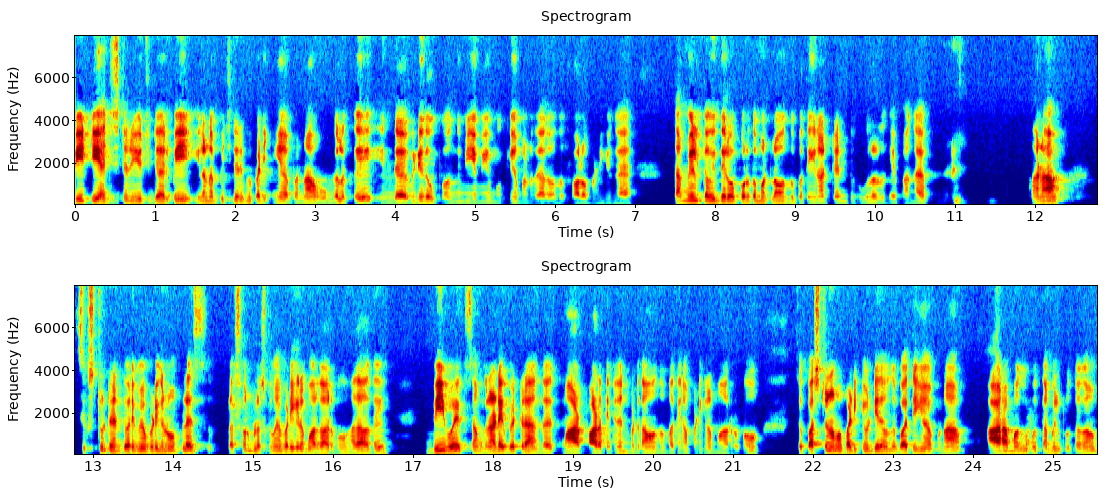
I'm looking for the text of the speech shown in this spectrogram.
பிடி அசிஸ்டன்ட் யூஜி டிஆர்பி இல்லன்னா பிஜி டிஆர்பி படிக்கிங்க அப்படின்னா, உங்களுக்கு இந்த வீடியோ தொகுப்பு வந்து மிக மிக முக்கியமானது. அதை வந்து ஃபாலோ பண்ணிக்கோங்க. தமிழ் தகுதித் தேர்வை பொறுத்த மட்டும் வந்து பார்த்தீங்கன்னா, டென்த்து குகுல வந்து கேட்பாங்க. ஆனால் சிக்ஸ் டூ 10த் வரைக்குமே படிக்கணும். ப்ளஸ் ப்ளஸ் ஒன் ப்ளஸ் டூமே படிக்கிற மாதிரி தான் இருக்கும். அதாவது பிஓ எக்ஸாமுக்கு நடைபெற்ற அந்த மா பாடத்திட்டத்தின்படி தான் வந்து பார்த்தீங்கன்னா, படிக்கிற மாதிரி இருக்கும். ஸோ ஃபஸ்ட்டு நம்ம படிக்க வேண்டியது வந்து பார்த்தீங்க அப்படின்னா, ஆறாம் வகுப்பு தமிழ் புத்தகம்.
